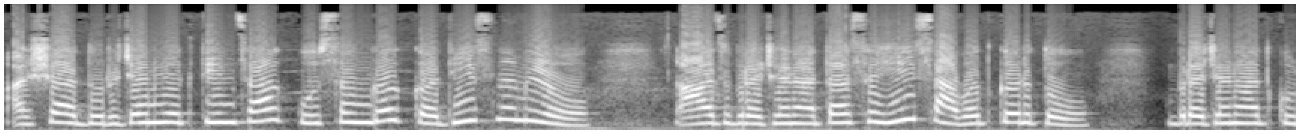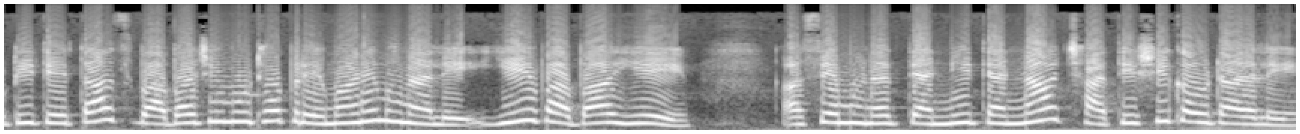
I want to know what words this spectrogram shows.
अशा दुर्जन व्यक्तींचा कुसंग कधीच न मिळो. आज ब्रजनाथासही सावध करतो. ब्रजनाथ कुटीत येताच बाबाजी मोठ्या प्रेमाने म्हणाले ये बाबा ये. असे म्हणत त्यांनी त्यांना छातीशी कवटाळले.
